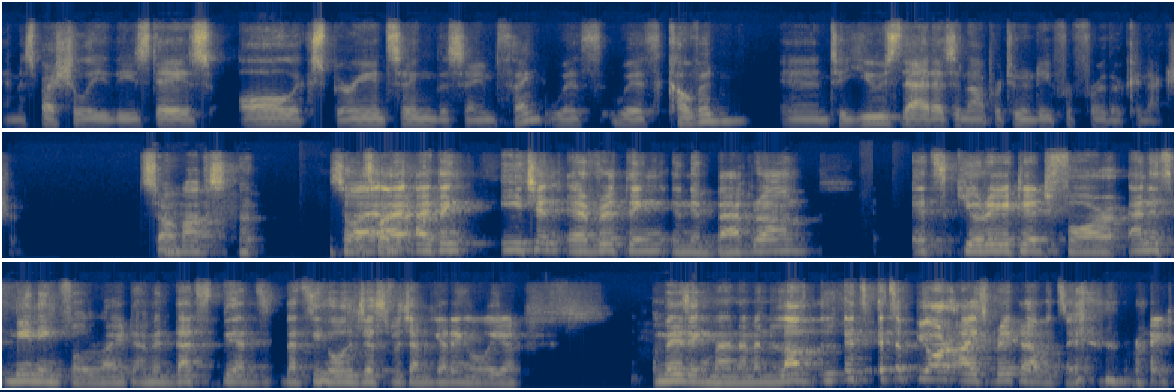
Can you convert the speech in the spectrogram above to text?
and especially these days, all experiencing the same thing with with COVID, and to use that as an opportunity for further connection. So, so I, I, think each and everything in your background, it's curated for and it's meaningful, right? I mean, that's the that's the whole gist which I'm getting over here. Amazing, man. I mean, love. It's it's a pure icebreaker, I would say, right?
